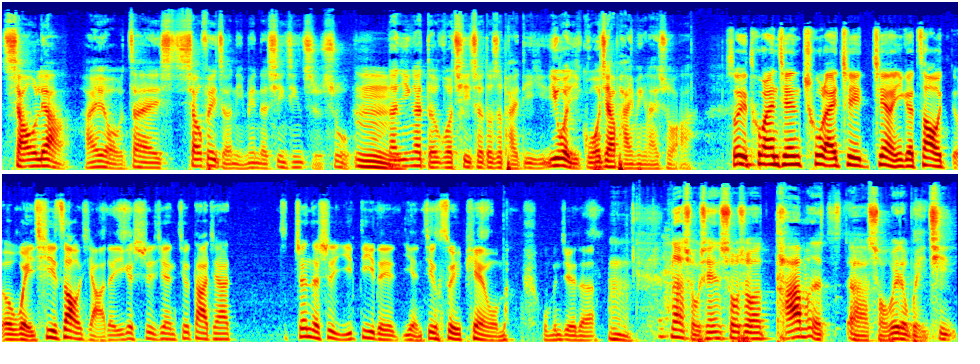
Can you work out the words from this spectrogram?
销量，还有在消费者里面的信心指数，嗯，那应该德国汽车都是排第一，因为以国家排名来说啊。所以突然间出来这这样一个造呃尾气造假的一个事件，就大家真的是一地的眼镜碎片。我们 我们觉得，嗯，那首先说说他们的呃所谓的尾气，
